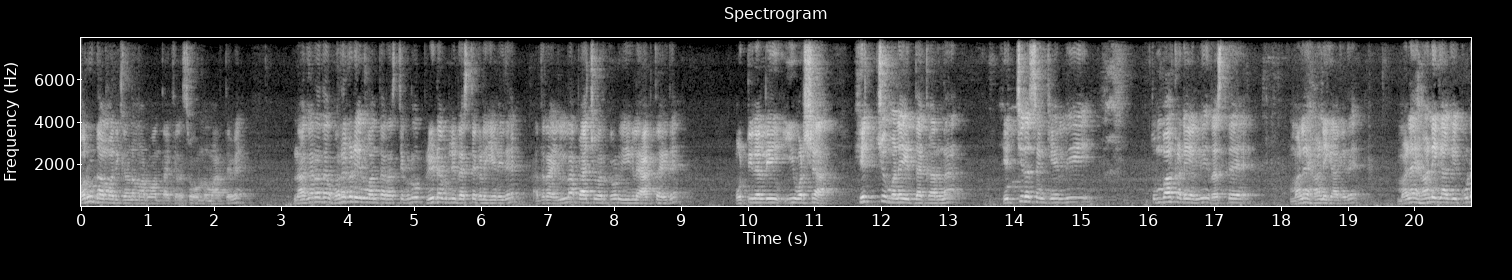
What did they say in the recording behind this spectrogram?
ಮರು ಡಾಮರೀಕರಣ ಮಾಡುವಂಥ ಕೆಲಸವನ್ನು ಮಾಡ್ತೇವೆ. ನಗರದ ಹೊರಗಡೆ ಇರುವಂಥ ರಸ್ತೆಗಳು ಪಿ ಡಬ್ಲ್ಯೂ ಏನಿದೆ, ಅದರ ಎಲ್ಲ ಪ್ಯಾಚ್ ವರ್ಕ್ಗಳು ಈಗಲೇ ಆಗ್ತಾ ಇದೆ. ಒಟ್ಟಿನಲ್ಲಿ ಈ ವರ್ಷ ಹೆಚ್ಚು ಮಳೆ ಇದ್ದ ಕಾರಣ ಹೆಚ್ಚಿನ ಸಂಖ್ಯೆಯಲ್ಲಿ ತುಂಬ ಕಡೆಯಲ್ಲಿ ರಸ್ತೆ ಮಳೆ ಹಾನಿಗಾಗಿದೆ. ಮಳೆ ಹಾನಿಗಾಗಿ ಕೂಡ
